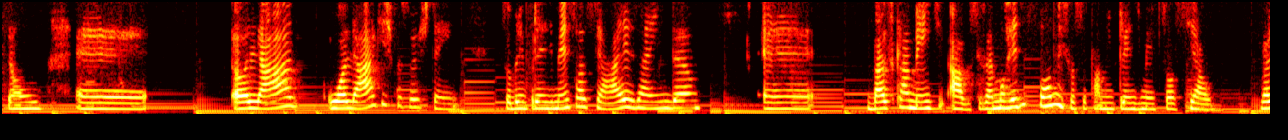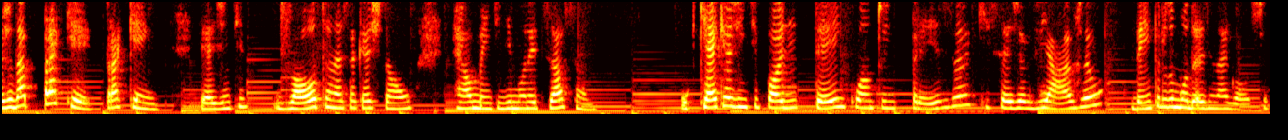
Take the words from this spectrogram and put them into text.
Então, é, olhar, o olhar que as pessoas têm sobre empreendimentos sociais ainda é basicamente, ah, você vai morrer de fome se você está no empreendimento social. Vai ajudar para quê? Para quem? E a gente volta nessa questão realmente de monetização o que é que a gente pode ter enquanto empresa que seja viável dentro do modelo de negócio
